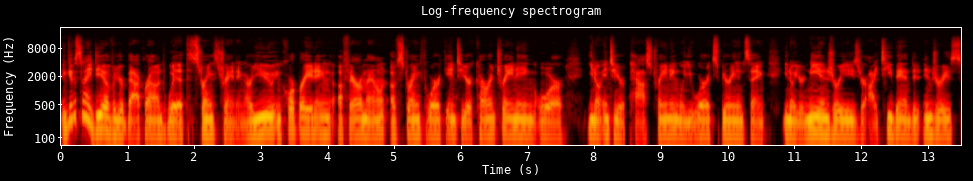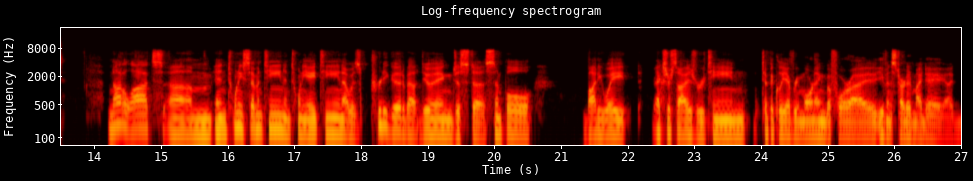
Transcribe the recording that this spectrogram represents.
And give us an idea of your background with strength training. Are you incorporating a fair amount of strength work into your current training or, you know, into your past training when you were experiencing, you know, your knee injuries, your IT band injuries? Not a lot. Um, in 2017 and 2018, I was pretty good about doing just a simple body weight exercise routine, typically every morning before I even started my day. I'd,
